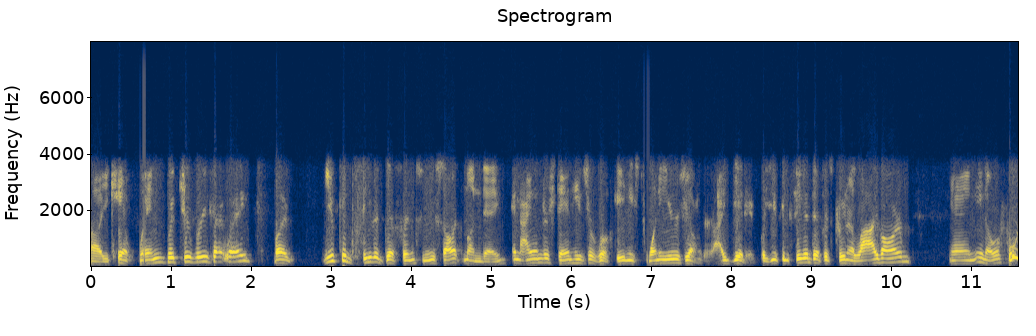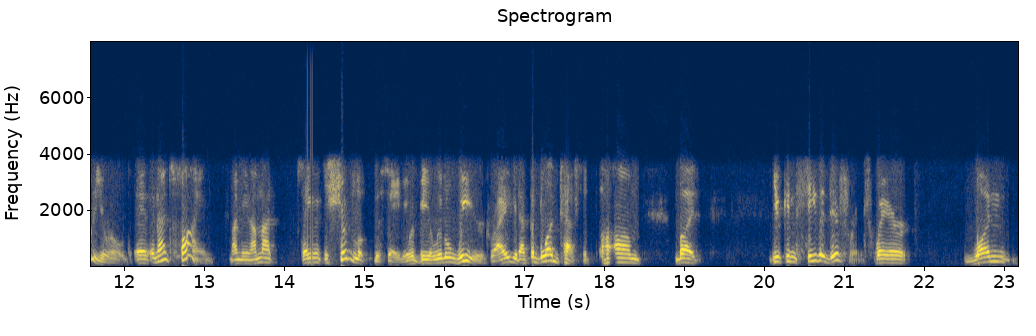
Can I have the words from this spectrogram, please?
uh, you can't win with Drew Brees that way. But you can see the difference, and you saw it Monday. And I understand he's a rookie and he's 20 years younger. I get it, but you can see the difference between a live arm and you know a 40 year old, and, and that's fine. I mean, I'm not saying that they should look the same. It would be a little weird, right? You'd have to blood test it. Um, but you can see the difference where one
